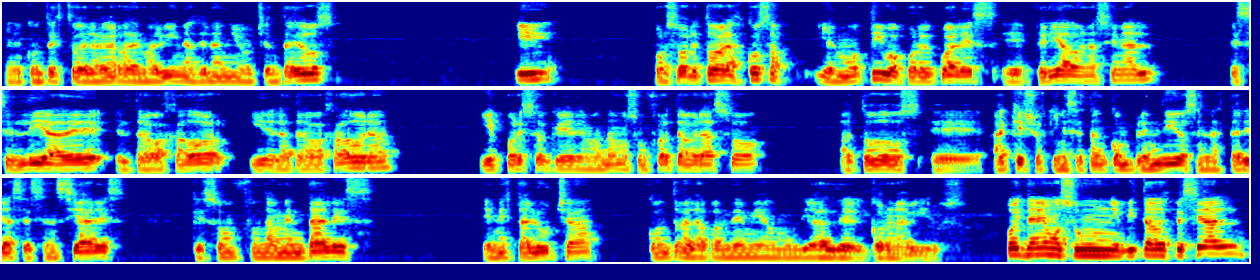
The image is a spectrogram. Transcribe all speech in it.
en el contexto de la Guerra de Malvinas del año 82. Y, por sobre todas las cosas, y el motivo por el cual es eh, feriado nacional, es el Día del Trabajador y de la Trabajadora, y es por eso que le mandamos un fuerte abrazo a todos eh, aquellos quienes están comprendidos en las tareas esenciales que son fundamentales en esta lucha contra la pandemia mundial del coronavirus. Hoy tenemos un invitado especial,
